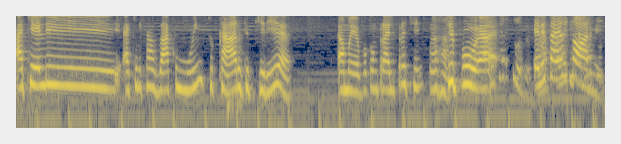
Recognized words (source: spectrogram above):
aquele, aquele casaco muito caro que tu queria? Amanhã eu vou comprar ele pra ti. Aham. Tipo, é- tudo. ele tá enorme.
